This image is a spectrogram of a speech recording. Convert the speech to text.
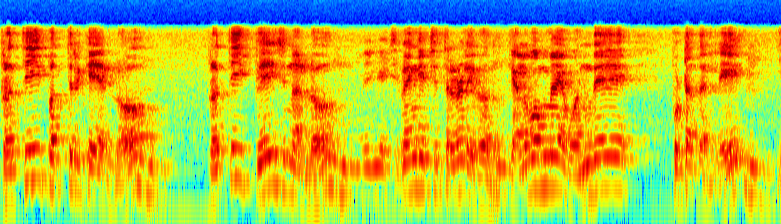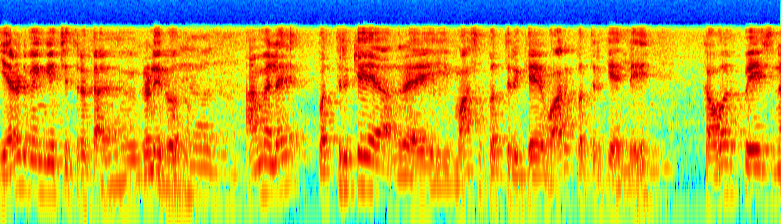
ಪ್ರತಿ ಪತ್ರಿಕೆಯಲ್ಲೂ ಪ್ರತಿ ಪೇಜ್ನಲ್ಲೂ ವ್ಯಂಗ್ಯ ಚಿತ್ರಗಳು ಇರೋದು. ಕೆಲವೊಮ್ಮೆ ಒಂದೇ ಪುಟದಲ್ಲಿ. ಎರಡು ವ್ಯಂಗ್ಯ ಇರೋದು ಆಮೇಲೆ ಪತ್ರಿಕೆಯ ಅಂದ್ರೆ ಈ ಮಾಸಪತ್ರಿಕೆ ವಾರಪತ್ರಿಕೆಯಲ್ಲಿ ಕವರ್ ಪೇಜ್ನ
